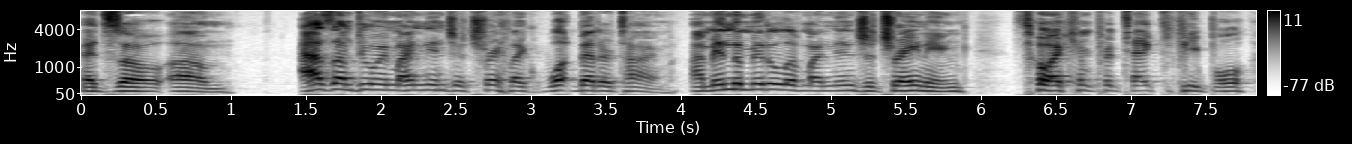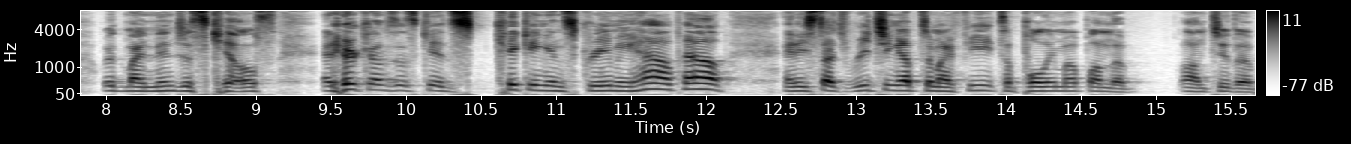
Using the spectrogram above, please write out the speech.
And so um, as I'm doing my ninja train, like what better time? I'm in the middle of my ninja training so I can protect people with my ninja skills. And here comes this kid kicking and screaming, "Help! Help!" And he starts reaching up to my feet to pull him up on the onto the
